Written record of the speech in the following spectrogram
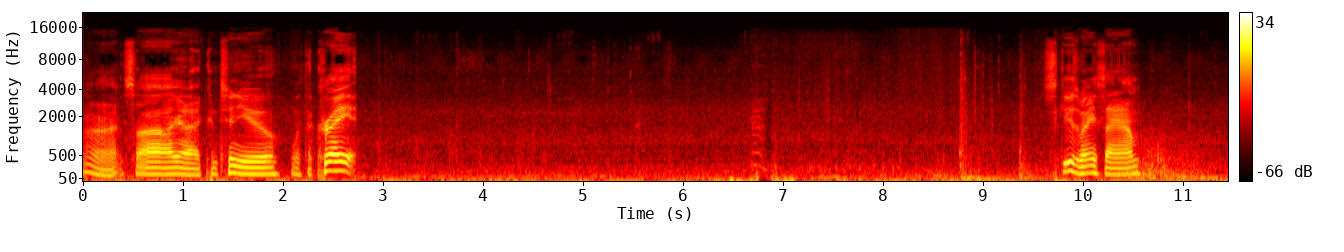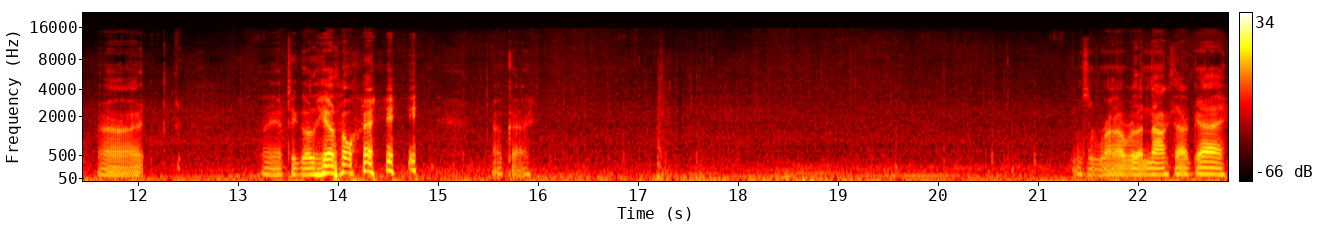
Alright, so I gotta continue with the crate. Excuse me, Sam. Alright. I have to go the other way. okay. Let's run over the knocked out guy.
